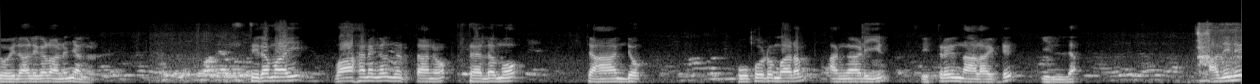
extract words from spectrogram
തൊഴിലാളികളാണ് ഞങ്ങൾ. സ്ഥിരമായി വാഹനങ്ങൾ നിർത്താനോ സ്ഥലമോ സ്റ്റാൻഡോ പൂക്കോടുംപാടം അങ്ങാടിയിൽ ഇത്രയും നാളായിട്ട് ഇല്ല. അതിന്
